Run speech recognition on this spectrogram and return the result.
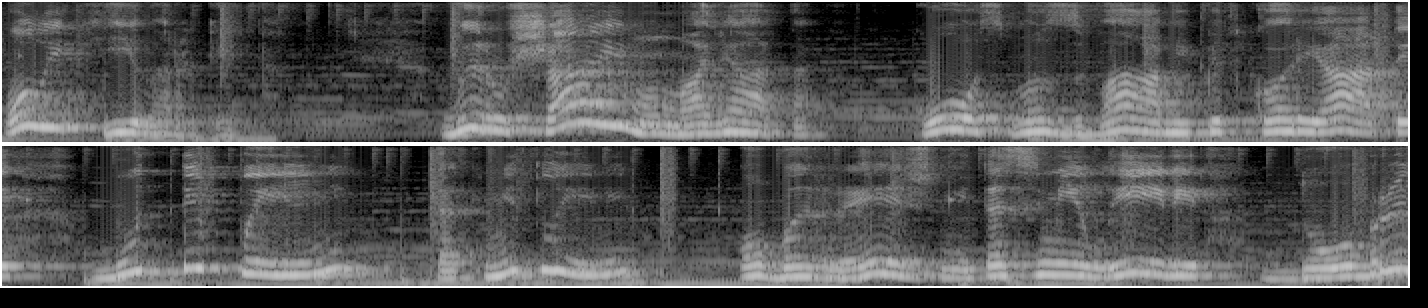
Полетіла ракета. Вирушаємо, малята, космос з вами підкоряти. Будьте пильні та кмітливі, обережні та сміливі. Добре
